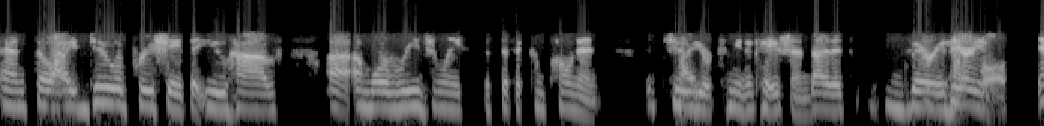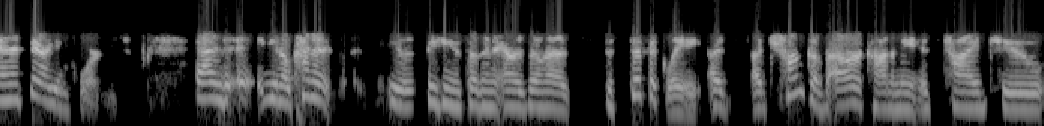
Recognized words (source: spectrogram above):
And so right. I do appreciate that you have uh, a more regionally specific component to right. your communication. That is very it's helpful. Very, and it's very important. And, uh, you know, kind of, you know, speaking of southern Arizona specifically, a, a chunk of our economy is tied to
